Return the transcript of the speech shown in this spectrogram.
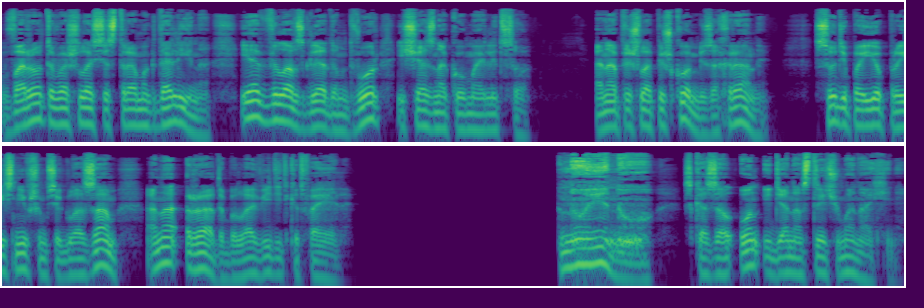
В ворота вошла сестра Магдалина и обвела взглядом двор, ища знакомое лицо. Она пришла пешком, без охраны. Судя по ее прояснившимся глазам, она рада была видеть Катфаэля. «Ну и ну», — сказал он, идя навстречу монахине.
